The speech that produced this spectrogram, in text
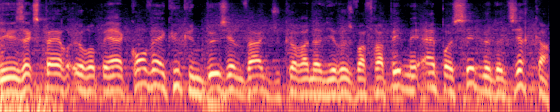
Des experts européens convaincus qu'une deuxième vague du coronavirus va frapper, mais impossible de dire quand.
